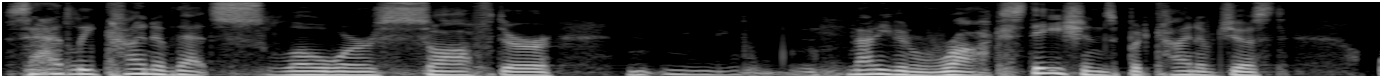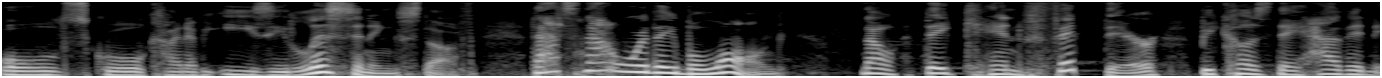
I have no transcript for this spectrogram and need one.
sadly kind of that slower, softer, not even rock stations, but kind of just old school, kind of easy listening stuff. That's not where they belong. Now, they can fit there because they have an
